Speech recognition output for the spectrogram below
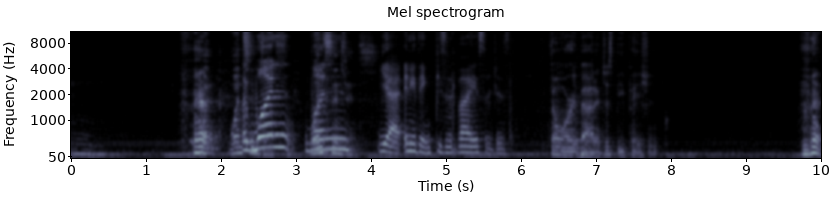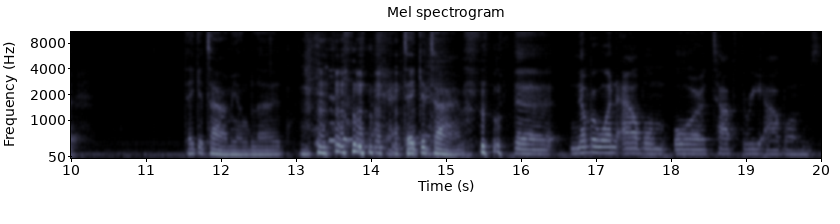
Hmm. One, one Like sentence. one, one, sentence. Yeah, anything. Piece of advice or just. Don't worry about it. Just be patient. Take your time, young blood. Okay. Take your time. the number one album or top three albums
